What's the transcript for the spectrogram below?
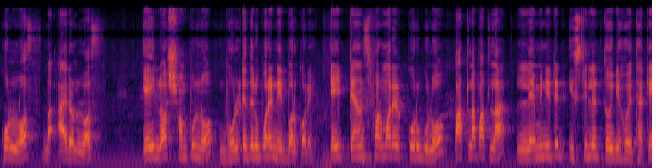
কোল লস বা আয়রন লস এই লস সম্পূর্ণ ভোল্টেজের উপরে নির্ভর করে। এই ট্রান্সফরমারের কোরগুলো পাতলা পাতলা লেমিনেটেড স্টিলের তৈরি হয়ে থাকে।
